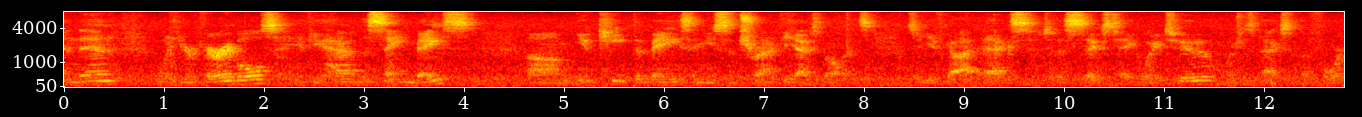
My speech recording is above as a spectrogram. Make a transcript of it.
And then with your variables, if you have the same base, um, you keep the base and you subtract the exponents. So you've got x to the 6 take away 2, which is x to the fourth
